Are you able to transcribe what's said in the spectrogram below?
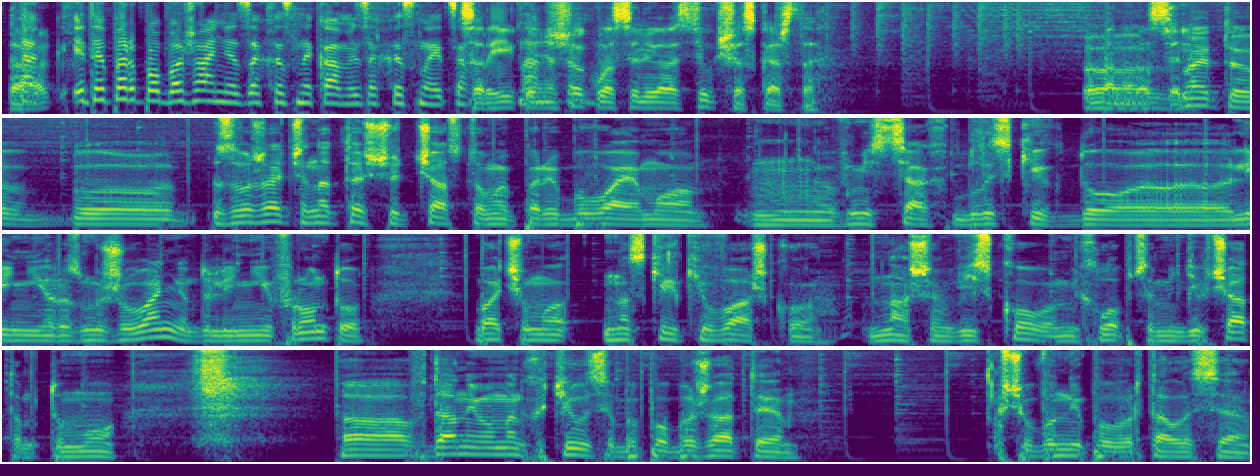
Так. і тепер побажання захисникам і захисницям. Сергій нашим. Конюшок, Василь Растюк, що скажете? Е, Знаєте, зважаючи на те, що часто ми перебуваємо в місцях близьких до е, лінії розмежування, до лінії фронту, бачимо, наскільки важко нашим військовим і хлопцям і дівчатам. Тому в даний момент хотілося б побажати, щоб вони поверталися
